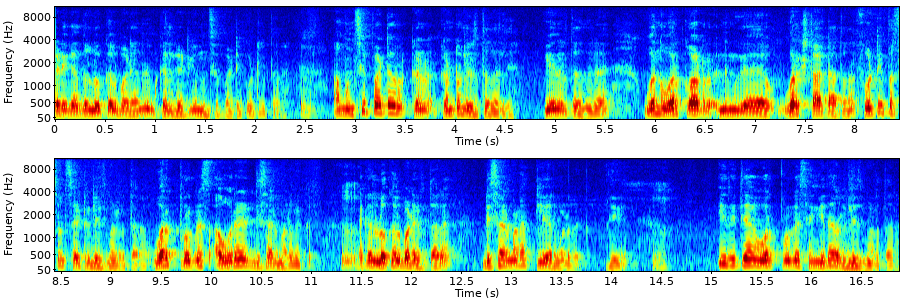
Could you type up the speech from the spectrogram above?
ಕಡೆಗೆ ಅದು ಲೋಕಲ್ ಬಾಡಿ ಅಂದರೆ ನಿಮ್ಮ ಕಲ್ಗಟ್ಟಿಗೆ ಮುನ್ಸಿಪಾಲ್ಟಿ ಕೊಟ್ಟಿರ್ತಾರೆ. ಆ ಮುನ್ಸಿಪಾಲ್ಟಿ ಅವ್ರ ಕಂಟ್ರೋಲ್ ಇರ್ತದೆ ಅಲ್ಲಿ. ಏನಿರ್ತದೆ ಅಂದರೆ ಒಂದು ವರ್ಕ್ ಆರ್ಡರ್ ನಿಮಗೆ ವರ್ಕ್ ಸ್ಟಾರ್ಟ್ ಆತಂದ್ರೆ ಫೋರ್ಟಿ ಪರ್ಸೆಂಟ್ ಸೈಟ್ ರಿಲೀಸ್ ಮಾಡಿರ್ತಾರೆ. ವರ್ಕ್ ಪ್ರೋಗ್ರೆಸ್ ಅವರೇ ಡಿಸೈಡ್ ಮಾಡಬೇಕು. ಯಾಕಂದ್ರೆ ಲೋಕಲ್ ಬಾಡಿ ಇರ್ತಾರೆ ಡಿಸೈಡ್ ಮಾಡೋದು ಕ್ಲಿಯರ್ ಮಾಡಬೇಕು. ಹೀಗೆ. ಈ ರೀತಿಯ ವರ್ಕ್ ಪ್ರೋಗ್ರೆಸ್ ಹೆಂಗಿದೆ ಅವ್ರು ರಿಲೀಸ್ ಮಾಡ್ತಾರೆ.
